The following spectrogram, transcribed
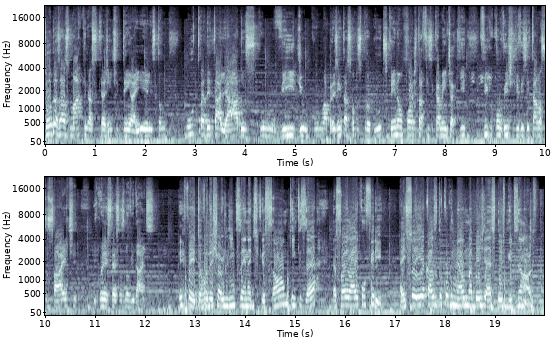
Todas as máquinas que a gente tem aí, eles estão ultra detalhados, com vídeo, com apresentação dos produtos. Quem não pode estar fisicamente aqui, fica o convite de visitar nosso site e conhecer essas novidades. Perfeito, eu vou deixar os links aí na descrição. Quem quiser, é só ir lá e conferir. É isso aí, a Casa do Cogumelo na BGS 2019.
